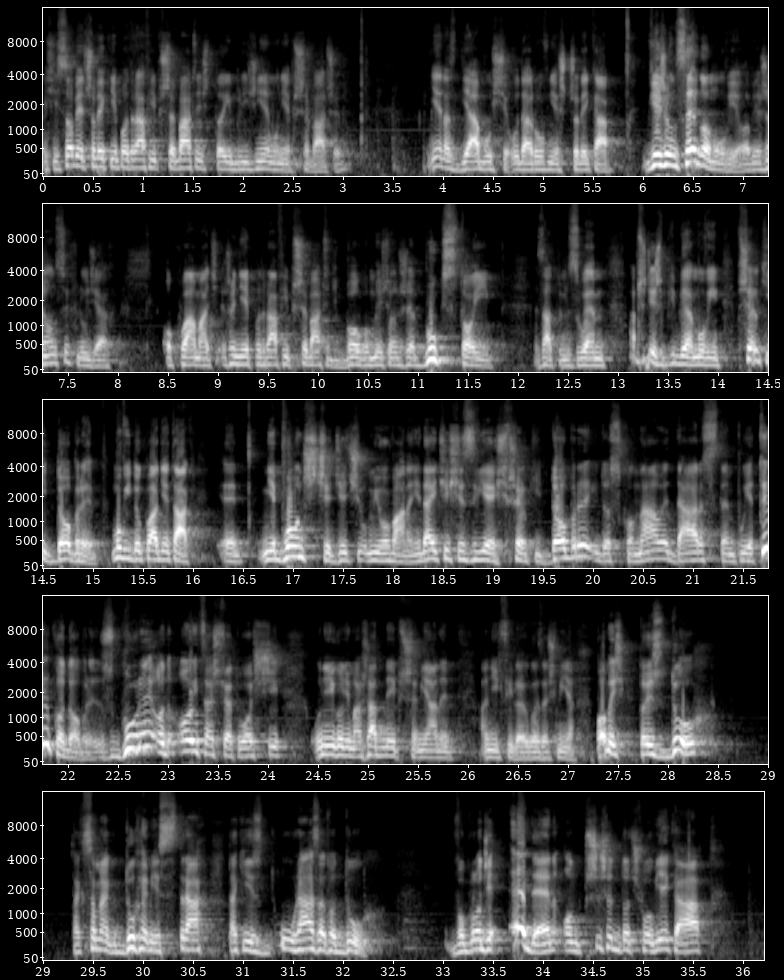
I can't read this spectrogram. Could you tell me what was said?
Jeśli sobie człowiek nie potrafi przebaczyć, to i bliźniemu nie przebaczy. Nieraz diabłu się uda również człowieka wierzącego, mówię o wierzących ludziach, okłamać, że nie potrafi przebaczyć Bogu, myśląc, że Bóg stoi za tym złem. A przecież Biblia mówi, wszelki dobry, mówi dokładnie tak, e, nie błądźcie dzieci umiłowane, nie dajcie się zwieść. Wszelki dobry i doskonały dar stępuje tylko dobry, z góry od Ojca Światłości. U Niego nie ma żadnej przemiany, ani chwilowego zaśmienia. Pomyśl, to jest duch, tak samo jak duchem jest strach, tak jest uraza to duch. W ogrodzie Eden on przyszedł do człowieka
